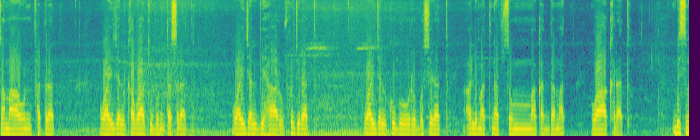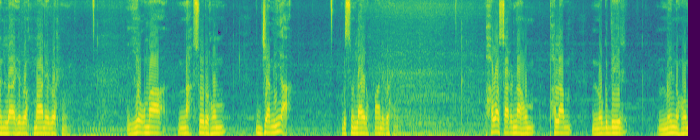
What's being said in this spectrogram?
সামাউন ফতরত ওয়াইজাল কাওয়াকিবুন তসরত ওয়াইজাল বিহার ফুজরত ওয়াইজাল কুবুর বুসিরত আলিমাত নফসুম মাকদ্দামাত ওয়া আখরাত বিসমিল্লাহ রহমান রহিম ইয়মা নাহসুরহুম জামিয়া বিসমিল্লাহ রহমান রহিম ফাওয়াসারনাহুম ফালাম নগদির মিনহুম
